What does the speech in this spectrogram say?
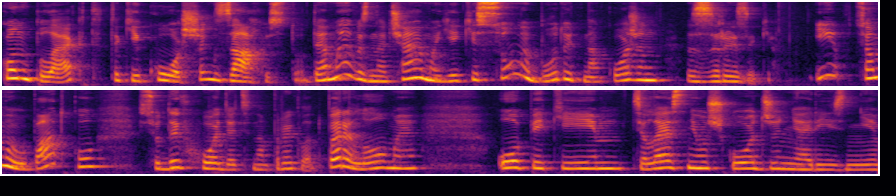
комплект, такий кошик захисту, де ми визначаємо, які суми будуть на кожен з ризиків. І в цьому випадку сюди входять, наприклад, переломи, опіки, тілесні ушкодження, різні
